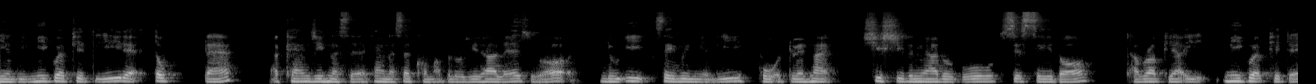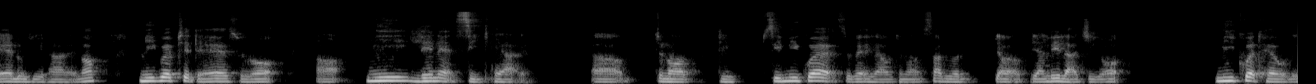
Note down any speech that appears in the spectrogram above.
ညာဉ်သည်မိကွက်ဖြစ်သည်တဲ့တုတ်တန်အခန်းကြီး20အခန်း29မှာဘယ်လိုရေးထားလဲဆိုတော့လူဤစိတ်ဝိညာဉ်သည်ကိုအတွင်း၌ရှိရှိသမျှတို့ကိုစစ်ဆေးသောသာဝရဘုရားဤမိကွက်ဖြစ်တယ်လို့ရေးထားတယ်เนาะမိကွက်ဖြစ်တယ်ဆိုတော့အာမိလင်းနဲ့စီထည့်ရတယ်အာကျွန်တော်ဒီစီမိကွက်ဆိုတဲ့အရာကိုကျွန်တော်စပြီးတော့ပြန်လေ့လာကြည့်တော့မိကွက်ထဲကိုလေ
